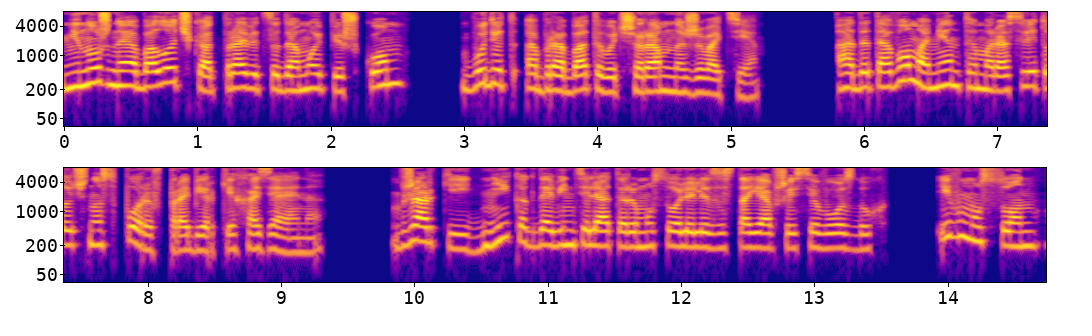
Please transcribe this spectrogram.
Ненужная оболочка отправится домой пешком, будет обрабатывать шрам на животе. А до того момента мы росли точно споры в пробирке хозяина. В жаркие дни, когда вентиляторы мусолили застоявшийся воздух, и в муссон,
